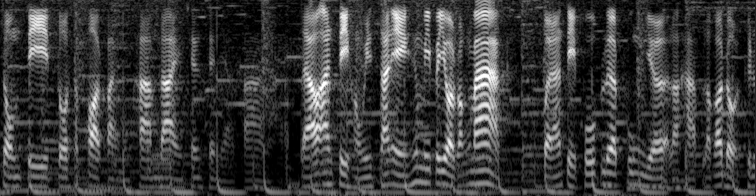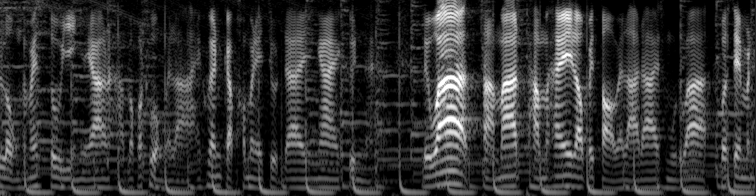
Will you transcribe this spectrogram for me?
โจมตีตัวสปอร์ตฝั่งตรงข้ามได้อย่างเช่นเซนยาต้านะครับแล้วอันติของวินสตันเองซึ่งมีประโยชน์มากๆ เปิดอันติปุ๊บเลือดพุ่งเยอะแล้วครับแล้วก็โดดขึ้นลงทำให้ศัตรูยิงยากนะครับแล้วก็ถ่วงเวลาให้เพื่อนกลับเข้ามาในจุดได้ง่ายขึ้นนะฮะหรือว่าสามารถทำให้เราไปต่อเวลาได้สมมติว่าเปอร์เซ็นต์มัน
